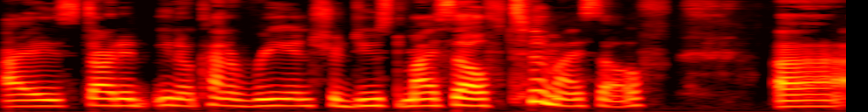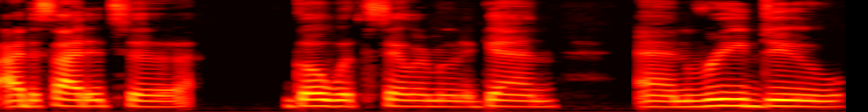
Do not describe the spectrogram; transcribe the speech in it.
I started you know kind of reintroduced myself to myself. uh, I decided to go with Sailor Moon again and redo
